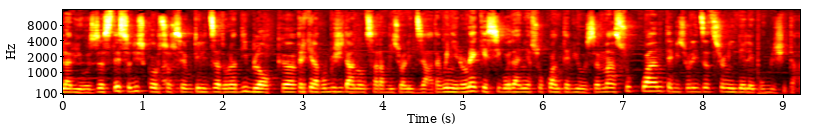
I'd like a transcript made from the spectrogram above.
quella views. Stesso discorso se utilizzato una D-block perché la pubblicità non sarà visualizzata, quindi non è che si guadagna su quante views, ma su quante visualizzazioni delle pubblicità.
